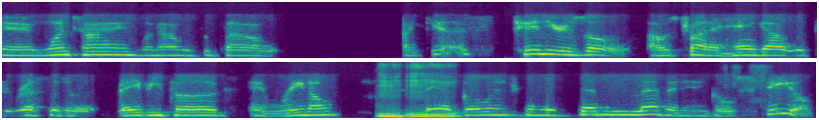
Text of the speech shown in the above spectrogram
And one time when I was about, I guess, ten years old, I was trying to hang out with the rest of the baby thugs in Reno. Mhm. They'll go into a 7-Eleven and go steal.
